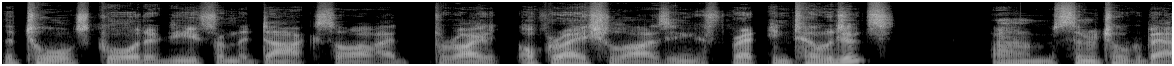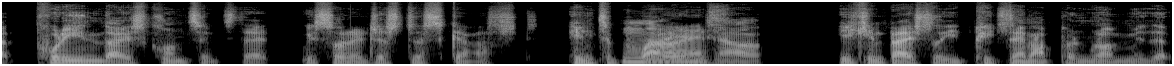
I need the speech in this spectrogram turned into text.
the talks called a view from the dark side for operationalizing threat intelligence. Um, so we talk about putting those concepts that we sort of just discussed into play nice. and how you can basically pick that up and run with it.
